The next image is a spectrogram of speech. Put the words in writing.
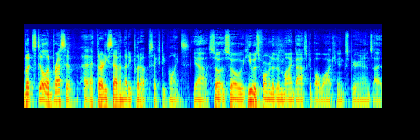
but still impressive at 37 that he put up 60 points. Yeah, so so he was formative in my basketball watching experience. I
